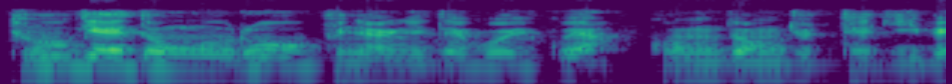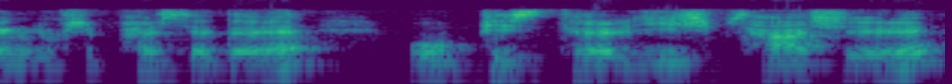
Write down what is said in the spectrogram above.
두 개 동으로 분양이 되고 있고요. 공동주택 268세대, 오피스텔 24실,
